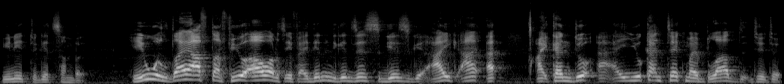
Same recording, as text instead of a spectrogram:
You need to get somebody. He will die after a few hours if I didn't get this. this I, I, I, can do. I, you can take my blood. To, to,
